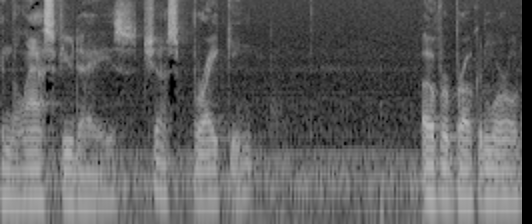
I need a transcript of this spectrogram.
in the last few days, just breaking over a broken world.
